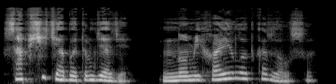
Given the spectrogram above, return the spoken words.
Сообщите об этом дяде. Но Михаил отказался.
